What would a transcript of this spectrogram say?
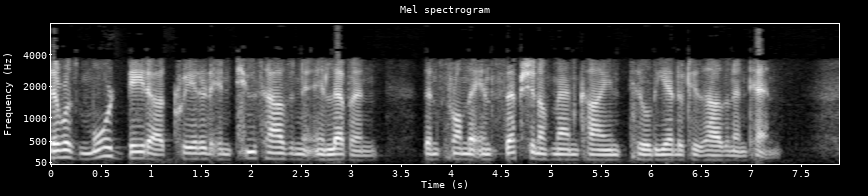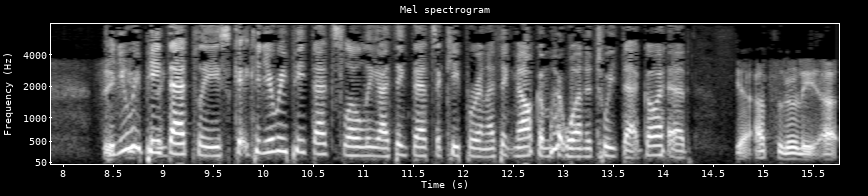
there was more data created in 2011 than from the inception of mankind till the end of 2010. So Can you, you repeat think, that, please? Can you repeat that slowly? I think that's a keeper, and I think Malcolm might want to tweet that. Go ahead. Yeah, absolutely. Uh,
